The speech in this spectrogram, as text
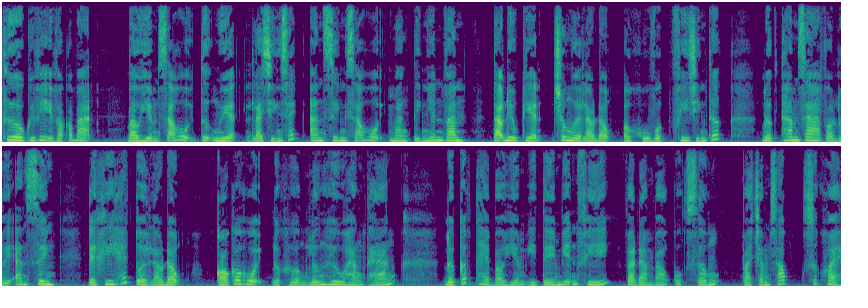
Thưa quý vị và các bạn, bảo hiểm xã hội tự nguyện là chính sách an sinh xã hội mang tính nhân văn, tạo điều kiện cho người lao động ở khu vực phi chính thức được tham gia vào lưới an sinh để khi hết tuổi lao động có cơ hội được hưởng lương hưu hàng tháng, được cấp thẻ bảo hiểm y tế miễn phí và đảm bảo cuộc sống và chăm sóc sức khỏe.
